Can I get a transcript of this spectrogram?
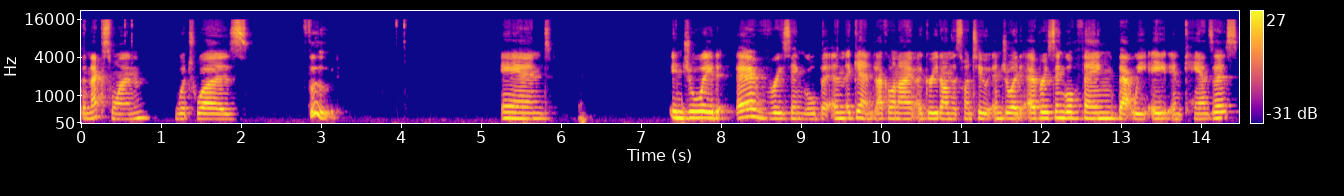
the next one, which was food. And enjoyed every single bit. And again, Jacqueline and I agreed on this one too. Enjoyed every single thing that we ate in Kansas.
